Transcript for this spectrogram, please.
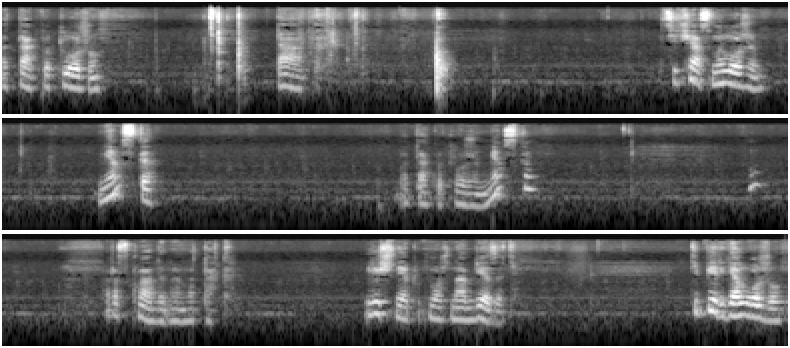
Вот так вот ложу. Так. Сейчас мы ложим мяско. Вот так вот ложим мяско. Ну, раскладываем вот так. Лишнее тут можно обрезать. Теперь я ложу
